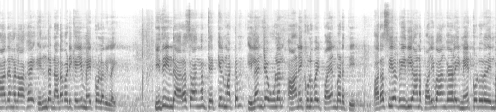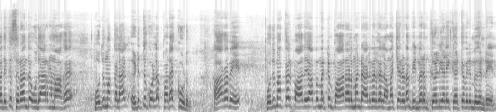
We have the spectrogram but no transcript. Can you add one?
மாதங்களாக எந்த நடவடிக்கையும் மேற்கொள்ளவில்லை. இது இந்த அரசாங்கம் தெற்கில் மட்டும் இளஞ்ச ஊழல் ஆணைக்குழுவை பயன்படுத்தி அரசியல் ரீதியான பழிவாங்கல்களை மேற்கொள்கிறது என்பதற்கு சிறந்த உதாரணமாக பொதுமக்களால் எடுத்துக்கொள்ளப்படக்கூடும். ஆகவே பொதுமக்கள் பாதுகாப்பு மற்றும் பாராளுமன்ற அலுவல்கள் அமைச்சரிடம் பின்வரும் கேள்விகளை கேட்க விரும்புகின்றேன்.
